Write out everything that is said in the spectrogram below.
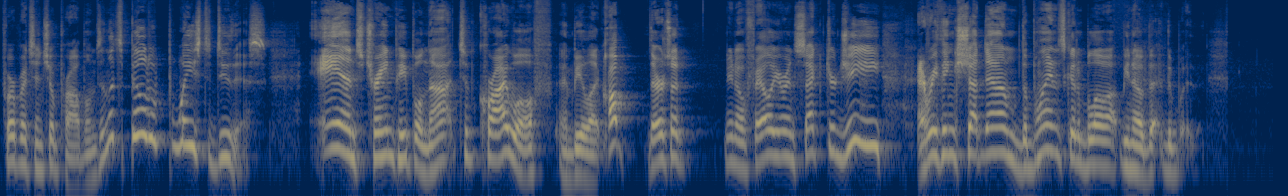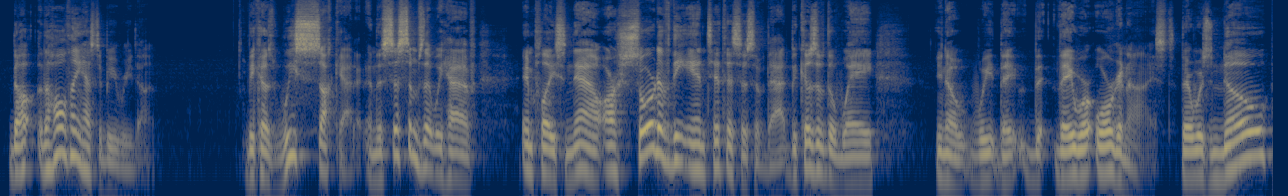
for potential problems and let's build ways to do this. And train people not to cry wolf and be like, "Oh, there's a, you know, failure in sector G. Everything's shut down. The planet's going to blow up." You know, the, the the, the whole thing has to be redone because we suck at it. And the systems that we have in place now are sort of the antithesis of that because of the way you know we they they were organized. There was no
